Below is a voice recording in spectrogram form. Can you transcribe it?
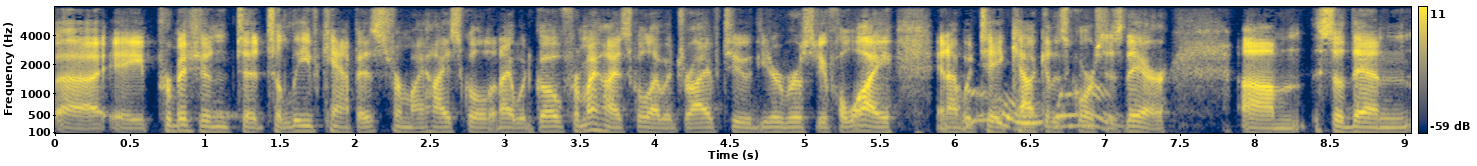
uh, a permission to, to leave campus from my high school, and I would go from my high school. I would drive to the University of Hawaii, and I would take Ooh, calculus courses there. Um, so then,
